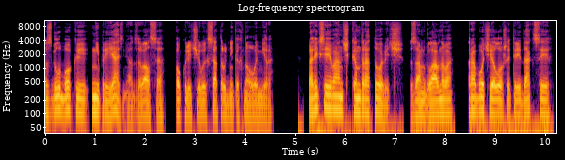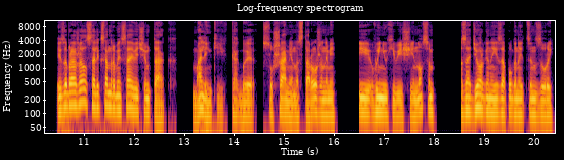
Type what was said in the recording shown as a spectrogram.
с глубокой неприязнью отзывался о ключевых сотрудниках нового мира. Алексей Иванович Кондратович, зам главного, рабочая лошадь редакции, изображал с Александром Исаевичем так. Маленький, как бы с ушами настороженными и вынюхивающий носом, задерганный и запуганный цензурой.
